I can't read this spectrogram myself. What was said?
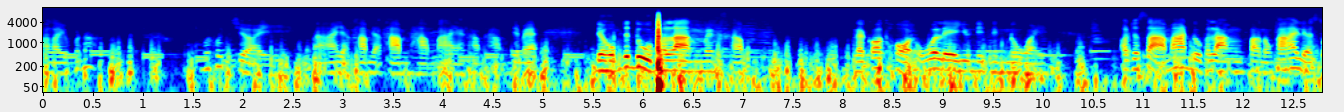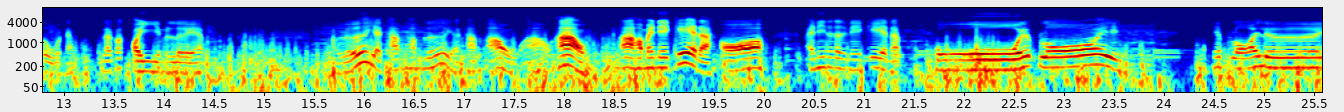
อะไรวะน่ะไม่เข้าใจ อาอยากทำอยากทำทำอ่าอยากทำทำใช่ไหมเดี๋ยวผมจะดูดพลังนะครับ แล้วก็ถอดโอเวอร์เลย์ยูนิตหนึ่งหน่วย เราจะสามารถดูดพลังฝั่งตรงข้ามให้เหลือศูนย์นะครับ แล้วก็ตีมันเลยครับเอาเลยอย่าทำทำเลยอย่าทำเอ้าเอ้าเอ้าอ้าวทำไมเนเกตอะอ๋อไอ้นี่น่าจะเนเกตนะครับ โอ้เรียบร้อย เรียบร้อยเลย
